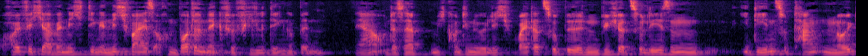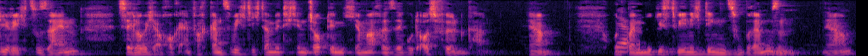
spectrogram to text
häufig ja, wenn ich Dinge nicht weiß, auch ein Bottleneck für viele Dinge bin. Ja, und deshalb mich kontinuierlich weiterzubilden, Bücher zu lesen, Ideen zu tanken, neugierig zu sein, ist ja, glaube ich, auch, auch einfach ganz wichtig, damit ich den Job, den ich hier mache, sehr gut ausfüllen kann. ja, und ja. bei möglichst wenig Dingen zu bremsen, ja.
